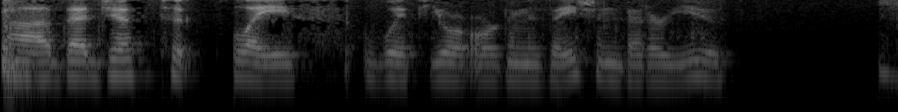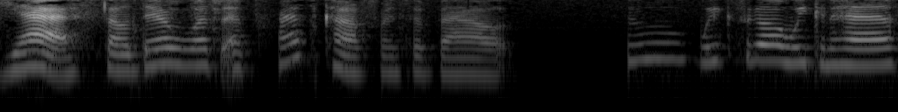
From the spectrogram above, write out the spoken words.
uh, that just took place with your organization, Better Youth. Yes. So there was a press conference about two weeks ago, a week and a half.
